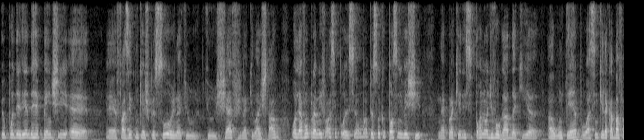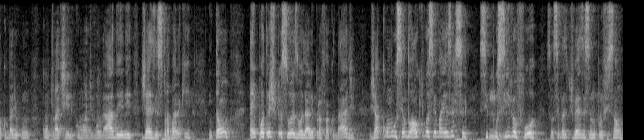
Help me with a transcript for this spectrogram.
eu poderia de repente é, é, fazer com que as pessoas, né, que, o, que os chefes, né, que lá estavam, olhavam para mim e falavam assim, pô, esse é uma pessoa que eu posso investir, né, para que ele se torne um advogado daqui a, a, algum tempo, assim que ele acabar a faculdade eu con contrate ele como um advogado e ele já exerce o trabalho aqui. Então, é importante as pessoas olharem para a faculdade já como sendo algo que você vai exercer. Se uhum. possível for, se você estiver exercendo profissão,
